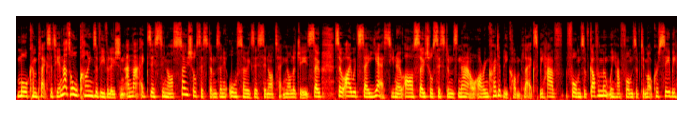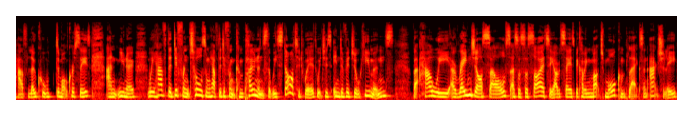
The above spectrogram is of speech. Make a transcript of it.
more complexity. And that's all kinds of evolution. And that exists in our social systems and it also exists in our technologies. So, so I would say, yes, you know, our social systems now are incredibly complex. We have forms of government, we have forms of democracy, we have local democracies. And, you know, we have the different tools and we have the different components that we started with, which is individual humans. But how we arrange ourselves as a society, I would say, is becoming much more complex. And actually,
